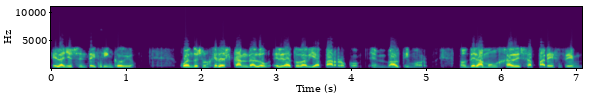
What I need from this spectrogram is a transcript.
el año 65. Cuando surge el escándalo, él era todavía párroco en Baltimore, donde la monja desaparece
